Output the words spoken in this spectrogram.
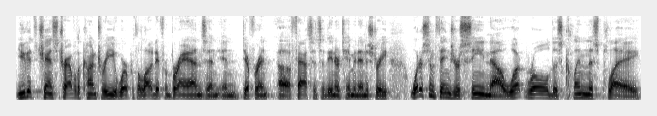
You get the chance to travel the country, you work with a lot of different brands and, and different uh, facets of the entertainment industry. What are some things you're seeing now? What role does cleanliness play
